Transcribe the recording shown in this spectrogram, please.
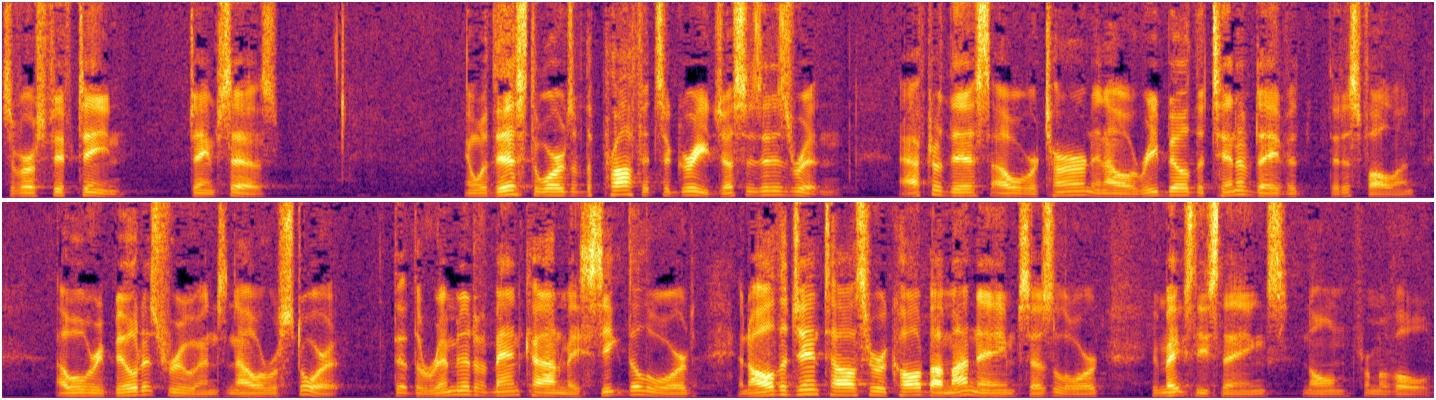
So, verse 15, James says, And with this, the words of the prophets agree, just as it is written. After this, I will return and I will rebuild the tent of David that is fallen. I will rebuild its ruins and I will restore it, that the remnant of mankind may seek the Lord, and all the Gentiles who are called by my name, says the Lord, who makes these things known from of old.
